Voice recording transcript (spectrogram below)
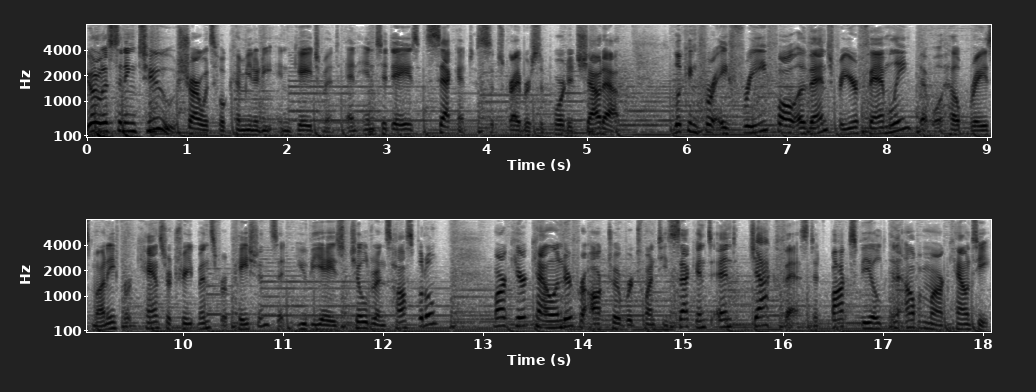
You're listening to Charlottesville Community Engagement, and in today's second subscriber supported shout out, Looking for a free fall event for your family that will help raise money for cancer treatments for patients at UVA's Children's Hospital? Mark your calendar for October 22nd and Jackfest at Foxfield in Albemarle County.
